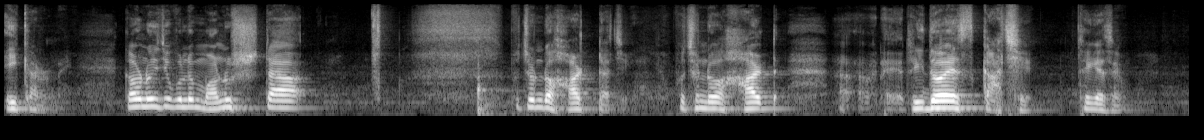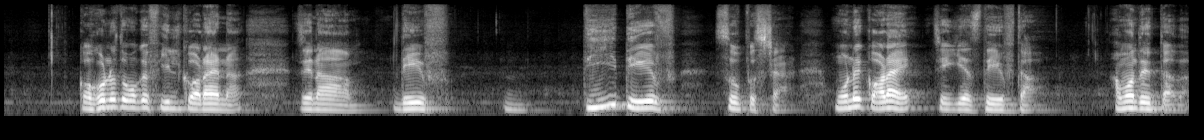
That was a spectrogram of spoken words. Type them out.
এই কারণে। কারণ ওই যে বলে মানুষটা প্রচণ্ড হার্ট টাচিং প্রচণ্ড হার্ট মানে হৃদয়ের কাছে, ঠিক আছে? কখনো তোমাকে ফিল করায় না যে না, দেব, দি দেব সুপারস্টার মনে করায় যে ইয়েস দেবদা, আমাদের দাদা।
